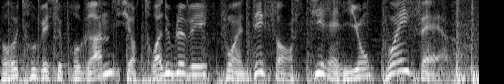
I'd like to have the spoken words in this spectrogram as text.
Retrouvez ce programme sur www.défense-lyon.fr.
